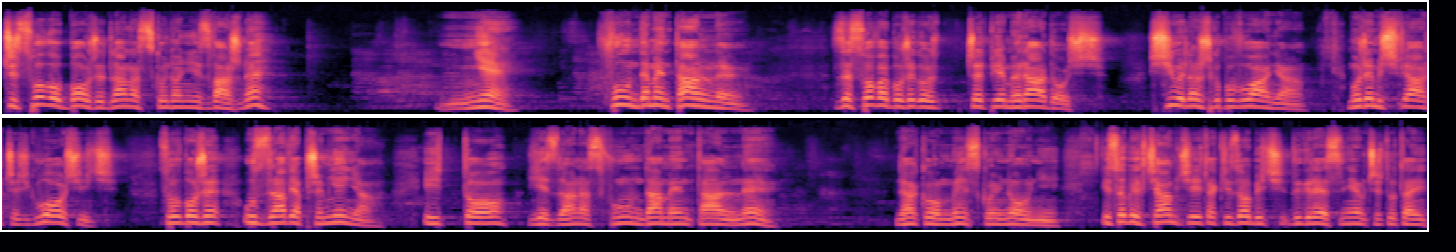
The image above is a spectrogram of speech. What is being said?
czy Słowo Boże dla nas Koinonii jest ważne? Nie. Fundamentalne. Ze Słowa Bożego czerpiemy radość, siłę dla naszego powołania. Możemy świadczyć, głosić. Słowo Boże uzdrawia, przemienia. I to jest dla nas fundamentalne. Jako my z Koinonii. I sobie chciałem dzisiaj taki zrobić dygresję. Nie wiem, czy tutaj,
